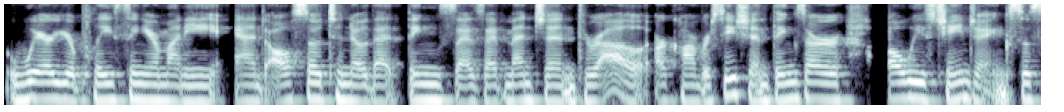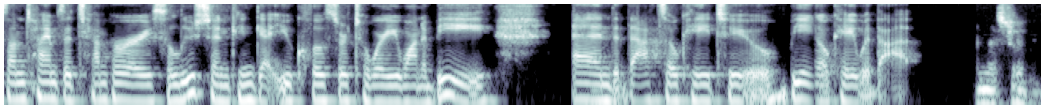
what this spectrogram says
where you're placing your money and also to know that things as i've mentioned throughout our conversation things are always changing. So sometimes a temporary solution can get you closer to where you want to be and that's okay too being okay with that. Understood.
